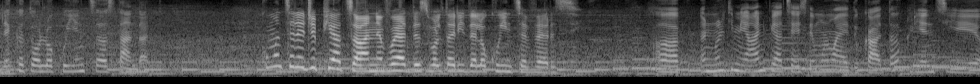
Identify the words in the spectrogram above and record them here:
decât o locuință standard. Cum înțelege piața nevoia dezvoltării de locuințe verzi? Uh, În ultimii ani piața este mult mai educată, clienții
